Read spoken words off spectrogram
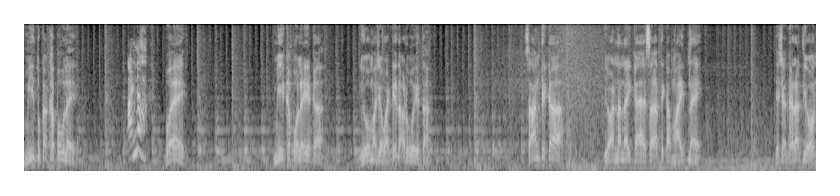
मी तुका खपवलंय. अण्णा! वय. मी खपवलंय एका. यो माझ्या वाटेत आडवो येता. सांग ते का यो अण्णा नाही काय असा ते का माहीत नाही. त्याच्या घरात येऊन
